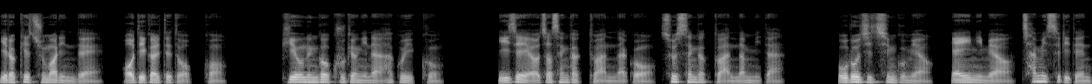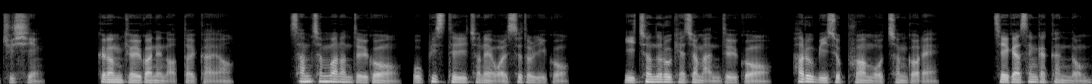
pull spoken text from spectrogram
이렇게 주말인데 어디 갈 데도 없고 비 오는 거 구경이나 하고 있고 이제 여자 생각도 안 나고 술 생각도 안 납니다. 오로지 친구며 애인이며 참이슬이 된 주식. 그럼 결과는 어떨까요? 3천만원 들고 오피스텔 1천에 월세 돌리고 2천으로 계좌 만들고 하루 미수 포함 5천 거래. 제가 생각한 놈.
